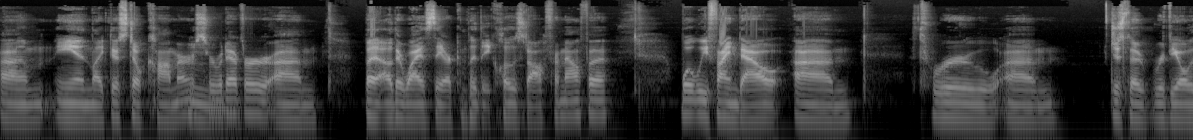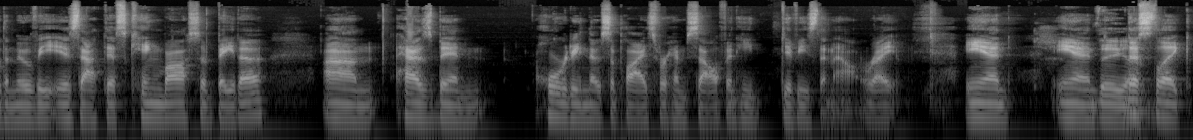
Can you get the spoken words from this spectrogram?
um and like there's still commerce or Hmm. whatever um but otherwise they are completely closed off from alpha what we find out um through um just the reveal of the movie is that this king boss of beta um has been hoarding those supplies for himself and he divvies them out right and and They, uh, this like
